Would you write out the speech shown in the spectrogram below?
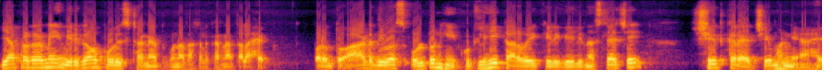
या प्रकरणी विरगाव पोलीस ठाण्यात गुन्हा दाखल करण्यात आला आहे. परंतु आठ दिवस उलटूनही कुठलीही कारवाई केली गेली नसल्याचे शेतकऱ्याचे म्हणणे आहे.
